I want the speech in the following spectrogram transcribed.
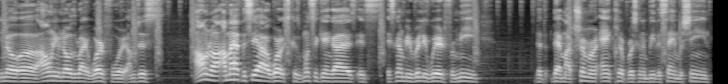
you know, uh, I don't even know the right word for it. I'm just, I don't know. I'm gonna have to see how it works because once again, guys, it's it's gonna be really weird for me that, that my trimmer and clipper is to be the same machine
